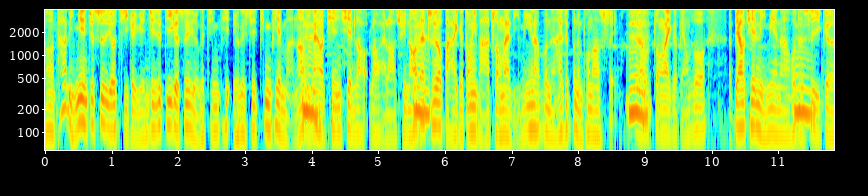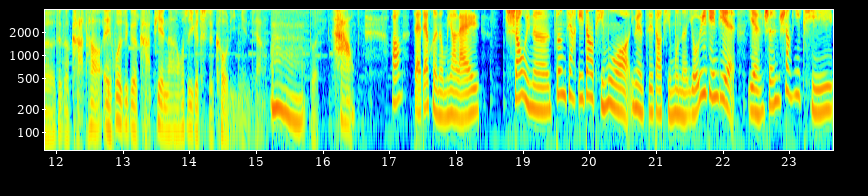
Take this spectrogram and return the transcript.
哦，它里面就是有几个元件，就第一个是有个晶片，有个些晶片嘛，然后里面还有天线绕绕来绕去，然后再最后把一个东西把它装在里面，因为它不能还是不能碰到水嘛，所以要装在一个比方说标签里面啊，或者是一个这个卡套，哎，或者这个卡片啊，或是一个磁扣里面这样子。嗯，对，好，好，在待会呢，我们要来稍微呢增加一道题目哦，因为这道题目呢有一点点延伸上一题，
